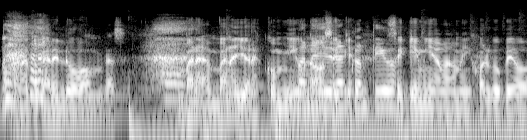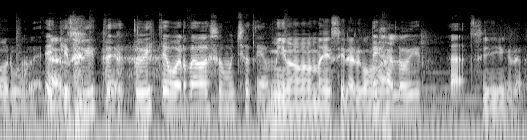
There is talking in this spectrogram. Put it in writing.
Van a tocar en los hombros. Van a, van a llorar conmigo, Van a ¿no? llorar sé, contigo. Que, sé que mi mamá me dijo algo peor. bueno. Es que tuviste, tuviste guardado eso mucho tiempo. Mi mamá me va a decir algo más. Déjalo ir. Ah, Sí, claro.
